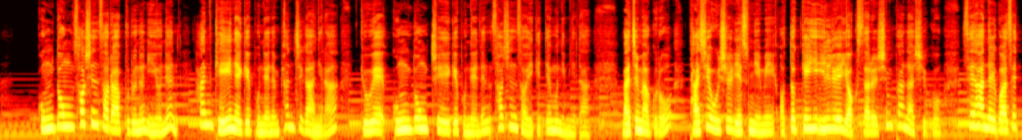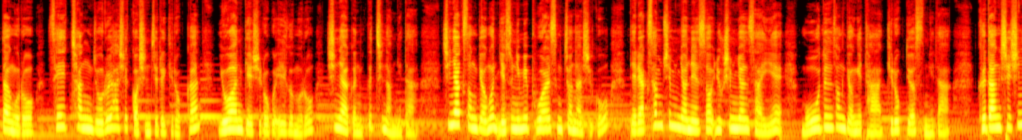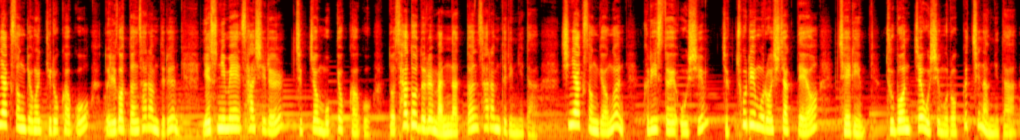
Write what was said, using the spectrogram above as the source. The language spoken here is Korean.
공동 서신서라 부르는 이유는 한 개인에게 보내는 편지가 아니라 교회 공동체에게 보내는 서신서이기 때문입니다. 마지막으로 다시 오실 예수님이 어떻게 이 인류의 역사를 심판하시고 새 하늘과 새 땅으로 새 창조를 하실 것인지를 기록한 요한계시록을 읽음으로 신약은 끝이 납니다. 신약 성경은 예수님이 부활 승천하시고 대략 30년에서 60년 사이에 모든 성경이 다 기록되었습니다. 그 당시 신약 성경을 기록하고 또 읽었던 사람들은 예수님의 사실을 직접 목격하고 또 사도들을 만났던 사람들입니다. 신약 성경은 그리스도의 오심, 즉 초림으로 시작되어 재림, 두 번째 오심으로 끝이 납니다.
